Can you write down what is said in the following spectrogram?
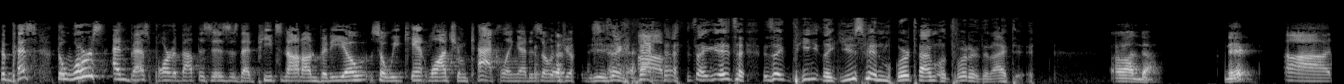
the best, the worst and best part about this is, is that Pete's not on video, so we can't watch him cackling at his own jokes. He's like, Um, it's like, it's, a, it's like Pete, like you spend more time on Twitter than I do. uh, no. Nick? Uh,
